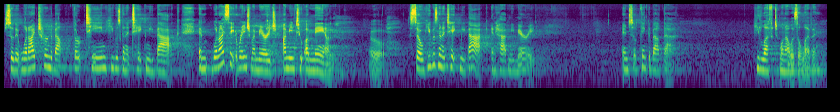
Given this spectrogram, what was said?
so that when I turned about 13, he was going to take me back. And when I say arrange my marriage, I mean to a man. Ugh. So he was going to take me back and have me married. And so think about that. He left when I was 11.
